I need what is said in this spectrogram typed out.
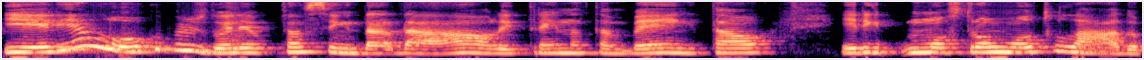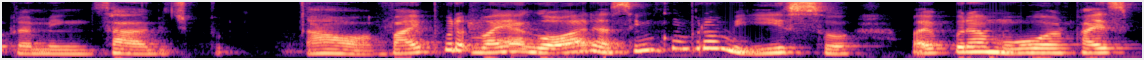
E ele é louco pro judô, ele é assim, dá, dá aula e treina também e tal. E ele mostrou um outro lado pra mim, sabe? Tipo, ah, ó, vai, por, vai agora sem compromisso, vai por amor, faz,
